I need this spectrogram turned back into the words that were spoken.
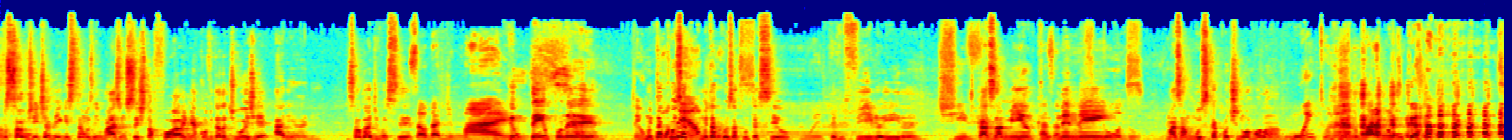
Salve, salve, gente amiga. Estamos em mais um Sexta Fora e minha convidada de hoje é Ariane. Saudade de você. Saudade demais. Tem um tempo, né? Tem um muita bom coisa, tempo. Muita coisa aconteceu. Muito. Teve filho aí, né? Tive. Casamento, Casamento, neném. tudo. Mas a música continua rolando. Muito, né? Não para nunca.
